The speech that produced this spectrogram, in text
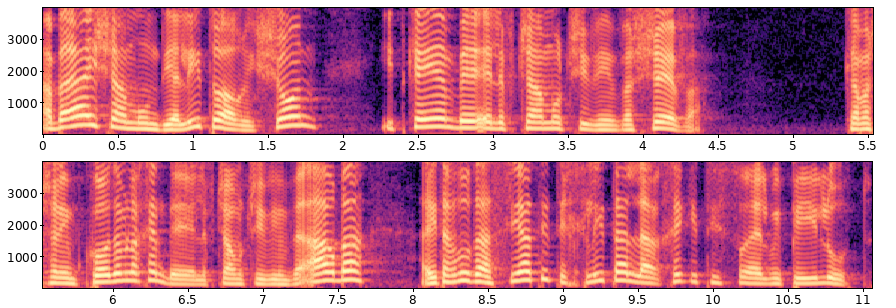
הבעיה היא שהמונדיאליטו הראשון התקיים ב-1977. כמה שנים קודם לכן, ב-1974, ההתאחדות האסייתית החליטה להרחיק את ישראל מפעילות.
